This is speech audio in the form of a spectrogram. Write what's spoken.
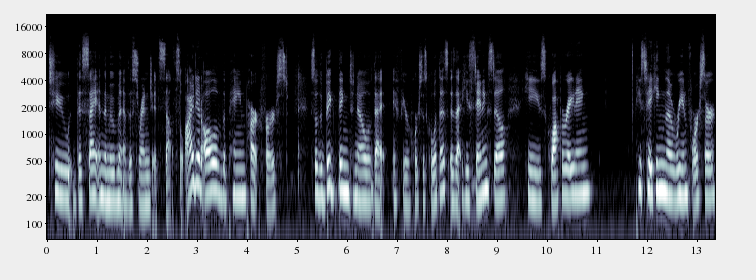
to the sight and the movement of the syringe itself. So I did all of the pain part first. So the big thing to know that if your horse is cool with this is that he's standing still, he's cooperating, he's taking the reinforcer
